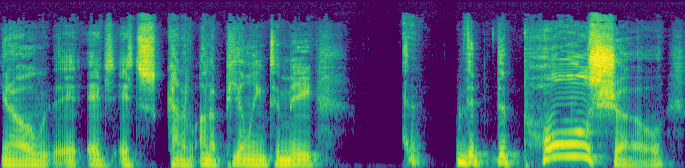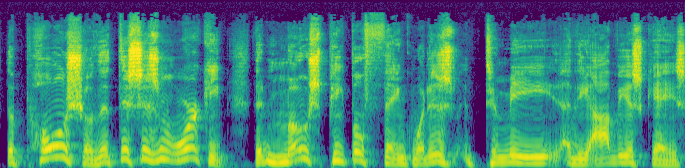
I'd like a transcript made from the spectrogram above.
You know, it, it, it's kind of unappealing to me the, the polls show the polls show that this isn't working that most people think what is to me the obvious case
